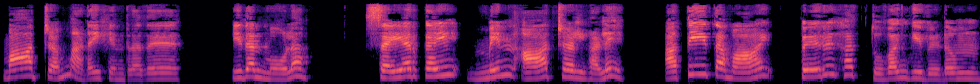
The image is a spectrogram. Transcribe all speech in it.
மாற்றம் அடைகின்றது. இதன் மூலம் செயற்கை மின் ஆற்றல்களே அதீதமாய் பெருகத் துவங்கிவிடும்.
